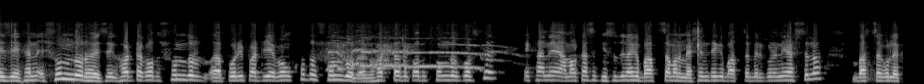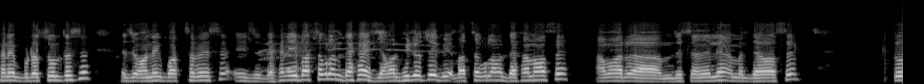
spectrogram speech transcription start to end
এই যে এখানে সুন্দর হয়েছে ঘরটা কত সুন্দর পরিপাটি এবং কত সুন্দর ঘরটা কত সুন্দর করছে। এখানে আমার কাছে কিছুদিন আগে বাচ্চা আমার মেশিন থেকে বাচ্চা বের করে নিয়ে আসছিল। বাচ্চাগুলো এখানে বুড়া চলতেছে। এই যে অনেক বাচ্চা রয়েছে। এই যে দেখেন, এই বাচ্চাগুলো আমি দেখাইছি। আমার ভিডিওতে বাচ্চাগুলো আমার দেখানো আছে। আমার যে চ্যানেলে আমার দেওয়া আছে। তো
